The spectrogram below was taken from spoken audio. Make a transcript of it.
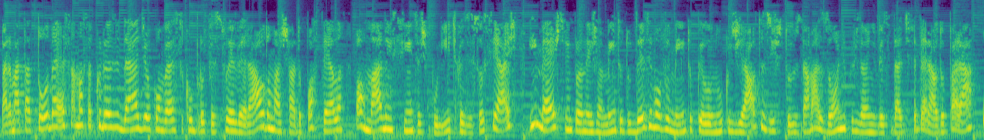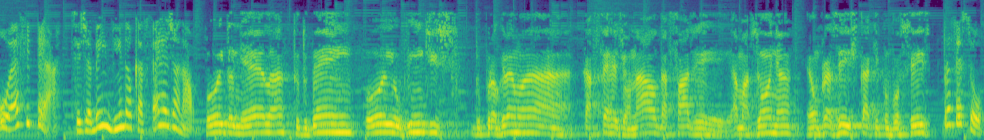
Para matar toda essa nossa curiosidade, eu converso com o professor Everaldo Machado Portela, formado em Ciências Políticas e Sociais e mestre em Planejamento do Desenvolvimento pelo Núcleo de Altos Estudos Amazônicos da Universidade Federal do Pará, o FPA. Seja bem-vindo ao Café Regional. Oi, Daniela, tudo bem? Oi, ouvintes do programa Café Regional da fase Amazônia. É um prazer estar aqui com vocês. Professor,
